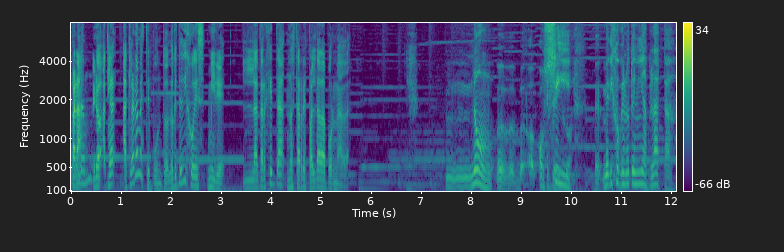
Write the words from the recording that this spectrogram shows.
pará, la- pero acla- aclárame este punto. Lo que te dijo es, mire, la tarjeta no está respaldada por nada. Mm, No, o, o- o ¿Qué te sí. dijo? Eh, Me dijo que no tenía plata.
